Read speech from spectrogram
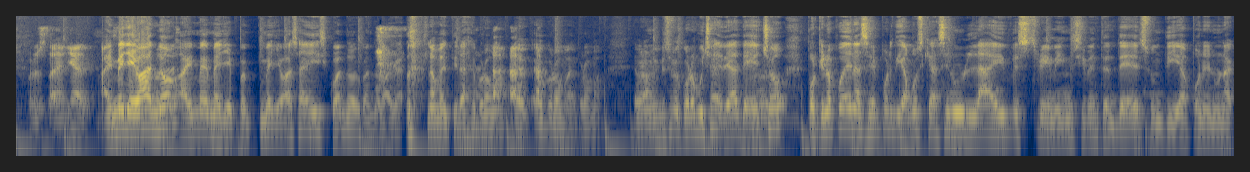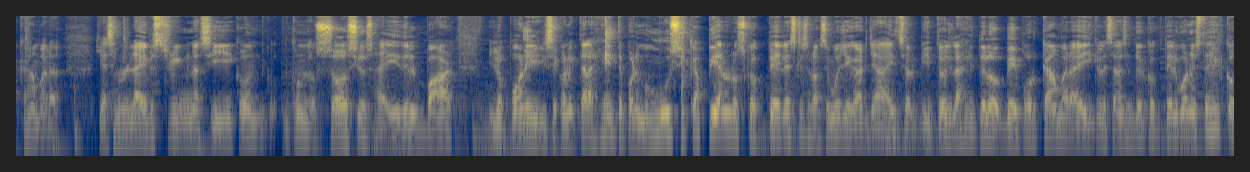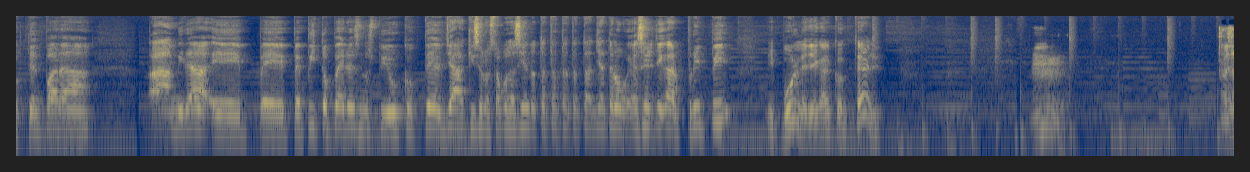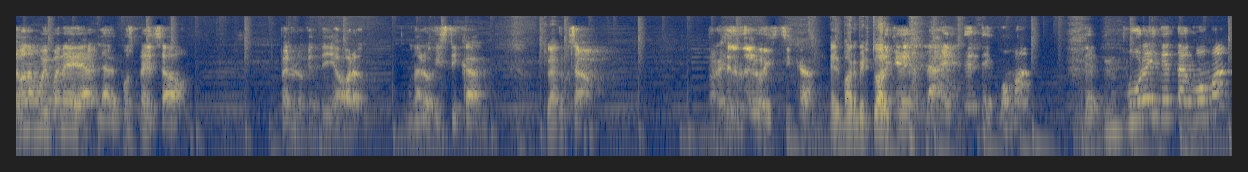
pero está genial. Ahí me llevas, ¿no? Ahí me, me, me, llevas ahí cuando, cuando lo hagas. No, mentira, es broma, es, broma, es broma. A mí se me ocurren muchas ideas. De hecho, ¿por qué no pueden hacer, por digamos que hacen un live streaming, si me entendés? Un día ponen una cámara y hacen un live streaming así con, con los socios ahí del bar y lo ponen y se conecta la gente, ponemos música, pidan los cócteles que se lo hacemos llegar ya y, y entonces la gente lo ve por cámara ahí que le están haciendo el cóctel. Bueno, este es el cóctel para ah, mira, eh, Pepito Pérez nos pidió un cóctel, ya, aquí se lo estamos haciendo, ta, ta, ta, ya te lo voy a hacer llegar, pripi, y pum, le llega el cóctel. Mm. Esa es una muy buena idea, la hemos pensado, pero lo que te dije ahora, una logística. Claro. O sea, veces una logística. El bar virtual. Porque la gente de goma, de pura y neta goma,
